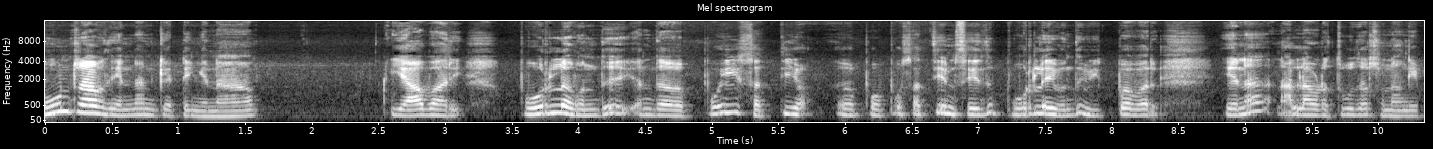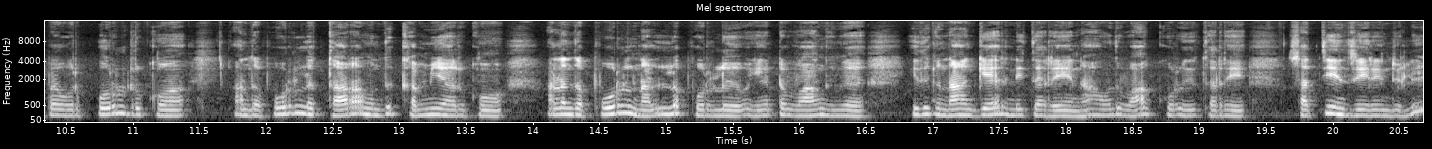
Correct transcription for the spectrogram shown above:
மூன்றாவது என்னன்னு கேட்டிங்கன்னா வியாபாரி பொருளை வந்து அந்த பொய் சத்தியம் இப்போ சத்தியம் செய்து பொருளை வந்து விற்பவர். ஏன்னா அல்லாவோட தூதர் சொன்னாங்க இப்போ ஒரு பொருள் இருக்கும் அந்த பொருளில் தரம் வந்து கம்மியாக இருக்கும். ஆனால் அந்த பொருள் நல்ல பொருள் என்கிட்ட வாங்குங்க. இதுக்கு நான் கேரண்டி தரேன் நான் வந்து வாக்குறுதி தரேன் சத்தியம் செய்கிறேன்னு சொல்லி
